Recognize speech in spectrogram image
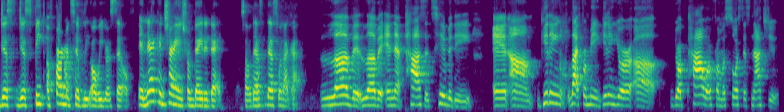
just just speak affirmatively over yourself and that can change from day to day so that's that's what I got. Love it, love it, and that positivity and um getting like for me, getting your uh your power from a source that's not you.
